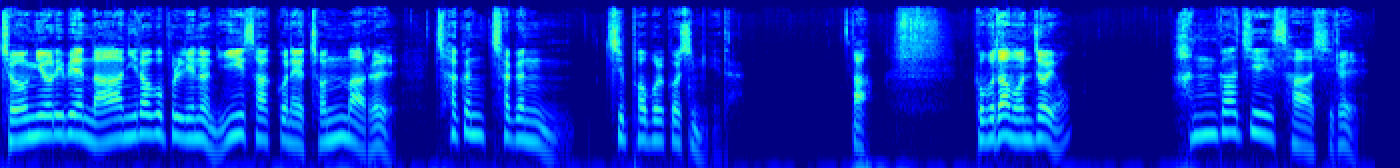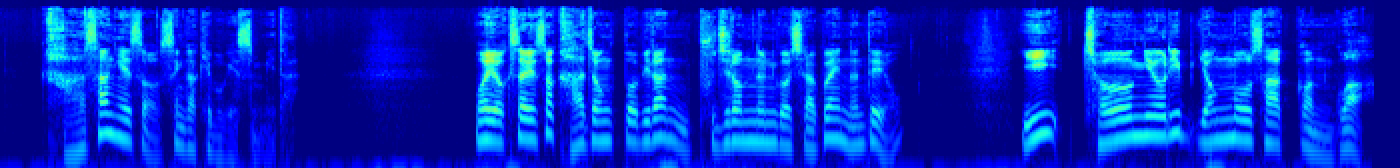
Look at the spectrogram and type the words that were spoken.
정열입의 난이라고 불리는 이 사건의 전말을 차근차근 짚어볼 것입니다. 아, 그보다 먼저요. 한 가지 사실을 가상해서 생각해 보겠습니다. 뭐 역사에서 가정법이란 부질없는 것이라고 했는데요. 이 정열입 영모 사건과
